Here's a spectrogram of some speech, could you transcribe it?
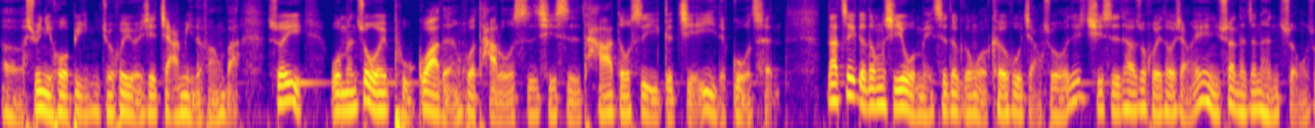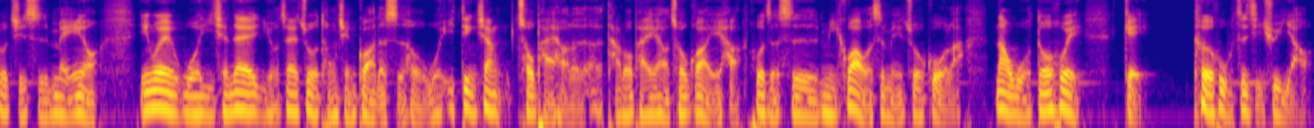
呃，虚拟货币你就会有一些加密的方法，所以我们作为普卦的人或塔罗师，其实它都是一个解译的过程。那这个东西，我每次都跟我客户讲说，其实他说回头想，哎，你算的真的很准。我说其实没有，因为我以前在有在做铜钱卦的时候，我一定像抽牌好了，塔罗牌也好，抽卦也好，或者是米卦，我是没做过啦。那我都会给客户自己去摇。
